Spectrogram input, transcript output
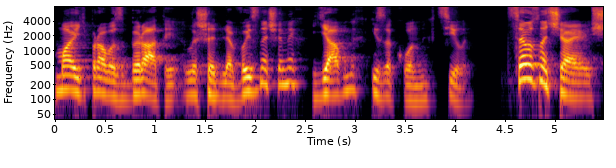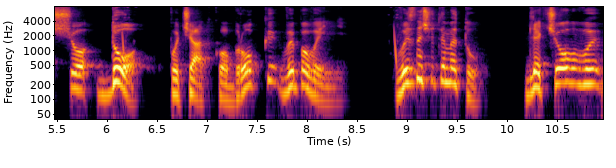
мають право збирати лише для визначених явних і законних цілей. Це означає, що до початку обробки ви повинні визначити мету, для чого ви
